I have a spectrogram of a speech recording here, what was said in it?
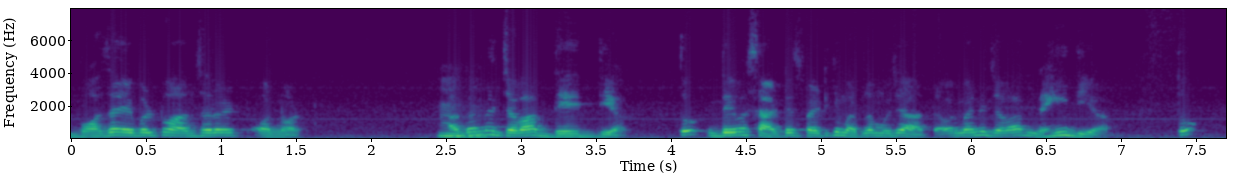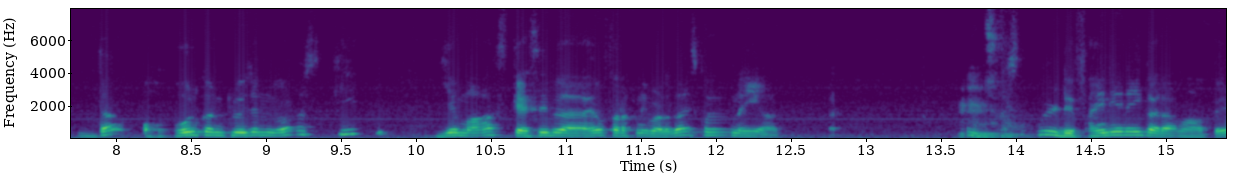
was I able to answer it और नॉट अगर मैं जवाब दे दिया तो दे वर सेटिस्फाइड कि मतलब मुझे आता है और मैंने जवाब नहीं दिया तो द होल कंक्लूजन वॉज़ कि ये मार्क्स कैसे भी आए हो फ़र्क नहीं पड़ता इसको नहीं आता। है डिफाइन अच्छा। ही नहीं करा वहाँ पे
